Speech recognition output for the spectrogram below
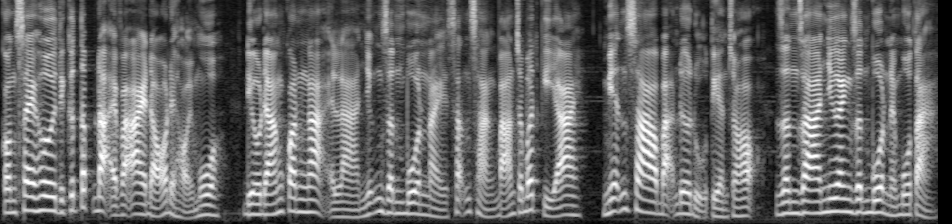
còn xe hơi thì cứ tấp đại vào ai đó để hỏi mua. Điều đáng quan ngại là những dân buôn này sẵn sàng bán cho bất kỳ ai, miễn sao bạn đưa đủ tiền cho họ. Dần ra như anh dân buôn này mô tả,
